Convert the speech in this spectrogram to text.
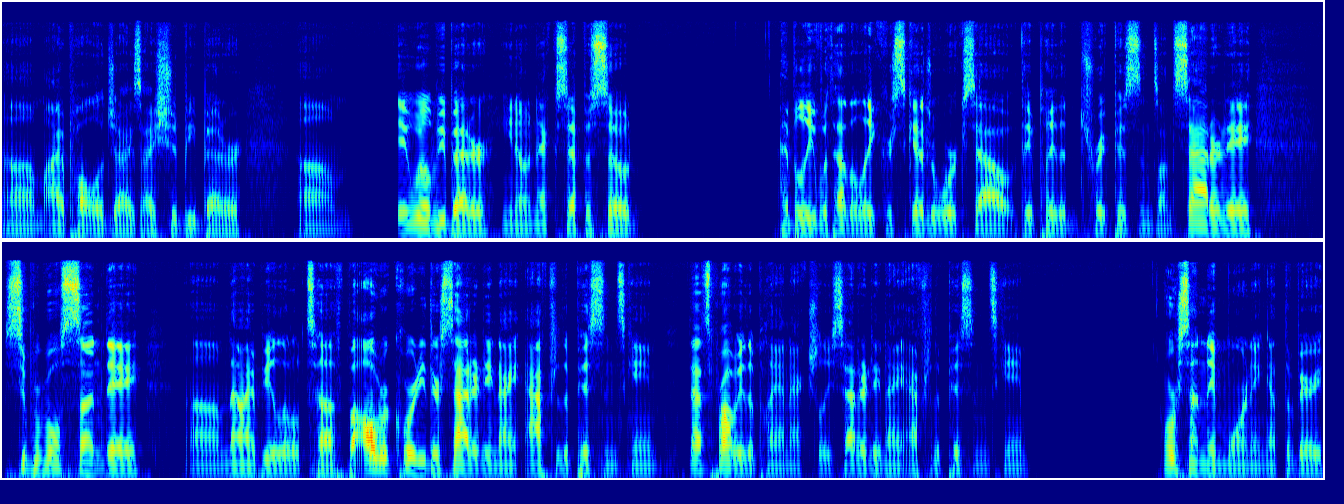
Um, I apologize. I should be better. Um, it will be better. You know, next episode, I believe with how the Lakers schedule works out, they play the Detroit Pistons on Saturday, Super Bowl Sunday. Um, that might be a little tough, but I'll record either Saturday night after the Pistons game. That's probably the plan, actually. Saturday night after the Pistons game, or Sunday morning at the very,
